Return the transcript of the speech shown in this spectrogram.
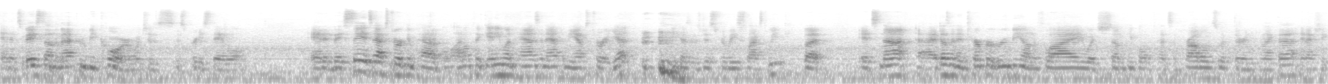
And it's based on the MacRuby core, which is, is pretty stable. And they say it's App Store compatible. I don't think anyone has an app in the App Store yet because it was just released last week. But it's not. Uh, it doesn't interpret Ruby on the fly, which some people have had some problems with or anything like that. It actually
